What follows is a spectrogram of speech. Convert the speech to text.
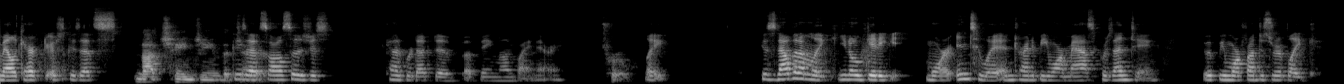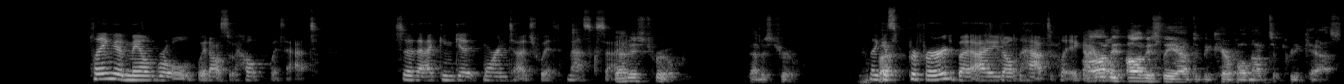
male characters because that's not changing the because that's also just kind of productive of being non-binary. True. like because now that i'm like you know getting more into it and trying to be more masc presenting it would be more fun to sort of like playing a male role would also help with that so that i can get more in touch with masc side That is true. That is true. like it's preferred but i don't have to play a guy Obvi- obviously, you have to be careful not to precast.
